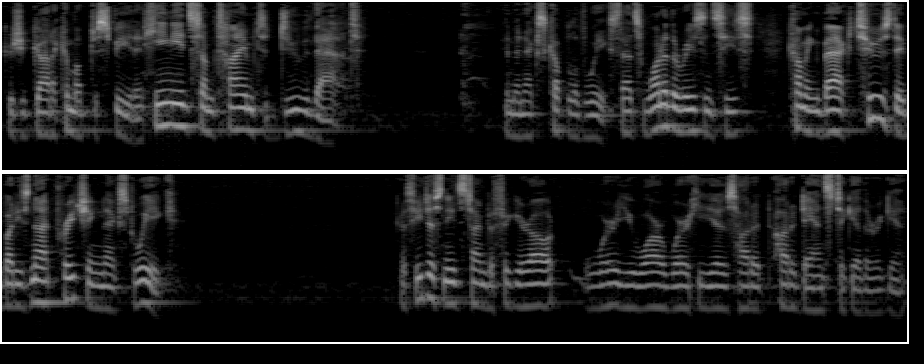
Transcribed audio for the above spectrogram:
because you've got to come up to speed. And he needs some time to do that in the next couple of weeks. That's one of the reasons he's coming back Tuesday, but he's not preaching next week. Because he just needs time to figure out where you are, where he is, how to, how to dance together again.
